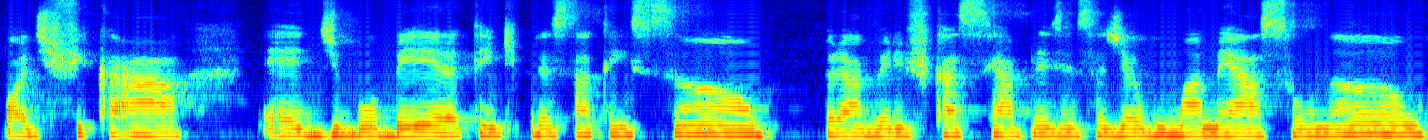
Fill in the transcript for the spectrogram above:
pode ficar é, de bobeira, tem que prestar atenção para verificar se há presença de alguma ameaça ou não.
